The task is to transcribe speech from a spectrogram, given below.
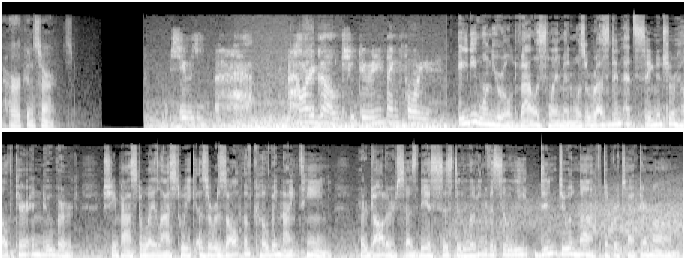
her concerns. She was heart of gold. She'd do anything for you. 81 year old Valis Lehman was a resident at Signature Healthcare in Newburgh. She passed away last week as a result of COVID 19. Her daughter says the assisted living facility didn't do enough to protect her mom.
